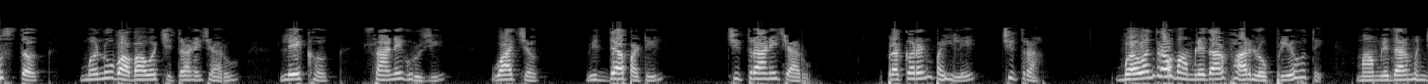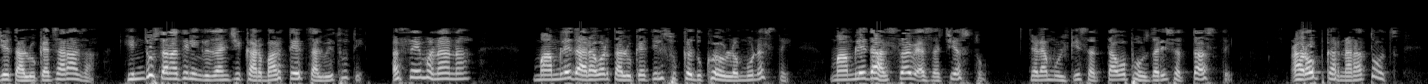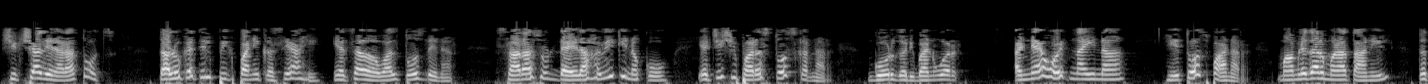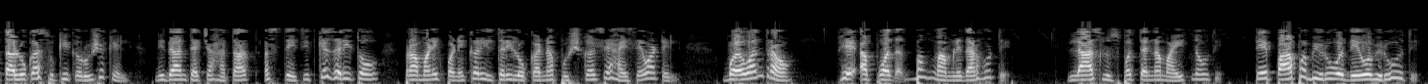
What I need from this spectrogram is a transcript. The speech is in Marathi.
पुस्तक मनुबाबा व चित्राणे चारू लेखक साने गुरुजी वाचक विद्या पाटील चित्राणे चारू. प्रकरण पहिले चित्रा. बळवंतराव मामलेदार फार लोकप्रिय होते. मामलेदार म्हणजे तालुक्याचा राजा. हिंदुस्थानातील इंग्रजांची कारभार तेच चालवित होते. असे म्हणा ना मामलेदारावर तालुक्यातील सुखदुःख अवलंबून असते. मामलेदार सव्यासाची असतो. त्याला मुलकी सत्ता व फौजदारी सत्ता असते. आरोप करणारा तोच. शिक्षा देणारा तोच. तालुक्यातील पीक पाणी कसे आहे याचा अहवाल तोच देणार. सारासूट द्यायला हवी की नको याची शिफारस तोच करणार. गोरगरिबांवर अन्याय होत नाही ना हे तोच पाहणार. मामलेदार मनात आणील तर तालुका सुखी करू शकेल. निदान त्याच्या हातात असते तितके जरी तो प्रामाणिकपणे करील तरी लोकांना पुष्कळसे हायसे वाटेल. बळवंतराव हे अपवादात्मक मामलेदार होते. लाच लुचपत त्यांना माहीत नव्हते. ते पापभिरू व देवभिरू होते.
